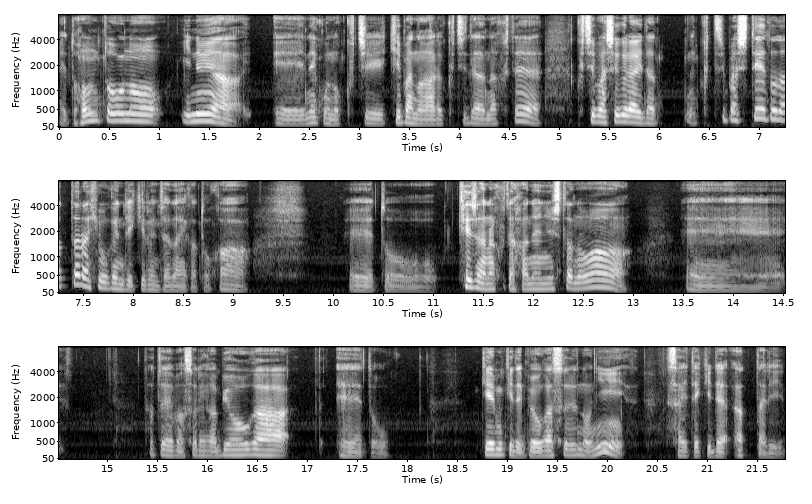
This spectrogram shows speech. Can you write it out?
えー、と本当の犬や、えー、猫の口牙のある口ではなくてくちばしぐらいだくちばし程度だったら表現できるんじゃないかとか、えーと、毛じゃなくて羽にしたのは、えー、例えばそれが描画、えーと、ゲーム機で描画するのに最適であったり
